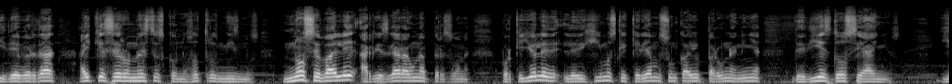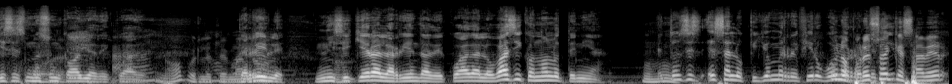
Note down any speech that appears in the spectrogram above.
y de verdad hay que ser honestos con nosotros mismos, no se vale arriesgar a una persona, porque yo le, le dijimos que queríamos un caballo para una niña de 10, 12 años y ese es- no es un caballo adecuado. No, pues le Terrible. Ni siquiera la rienda adecuada, lo básico no lo tenía. Entonces, es a lo que yo me refiero. Bueno, por eso hay que saber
